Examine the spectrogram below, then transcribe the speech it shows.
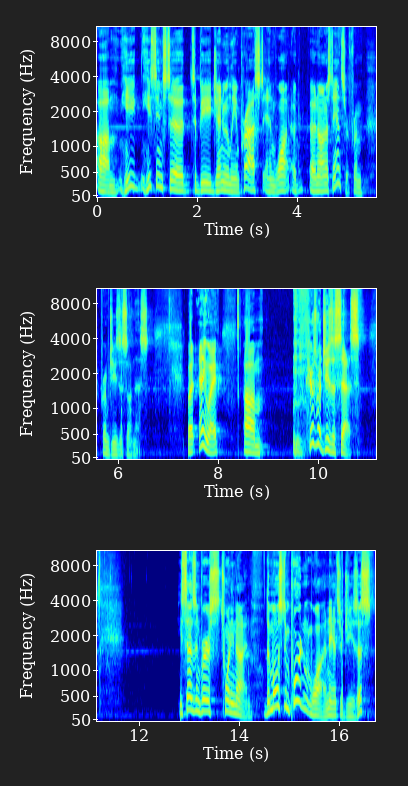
Um, he, he seems to, to be genuinely impressed and want a, an honest answer from, from Jesus on this. But anyway, um, here's what Jesus says. He says in verse 29 The most important one, answered Jesus,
